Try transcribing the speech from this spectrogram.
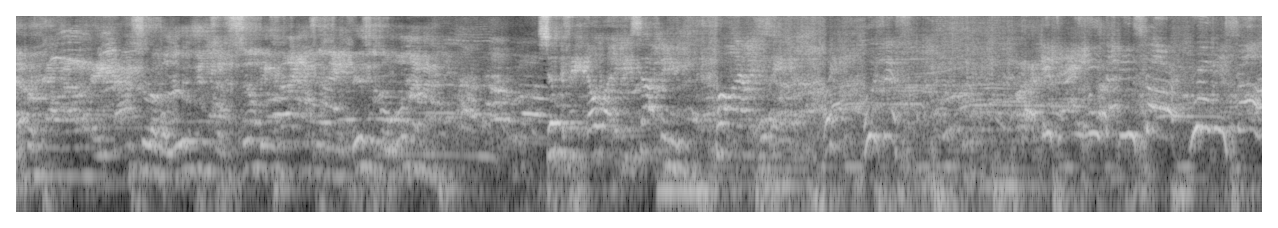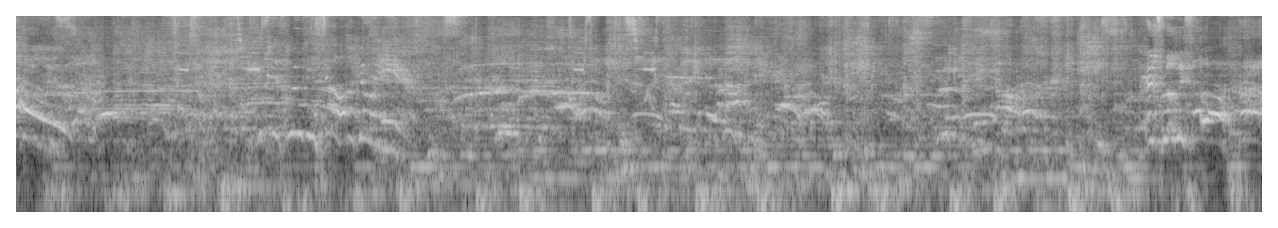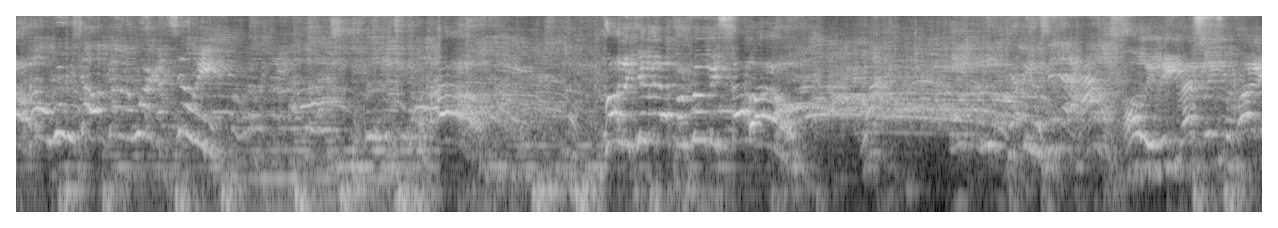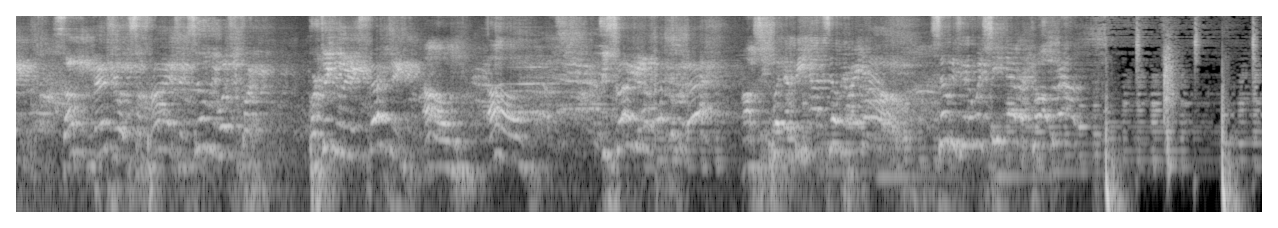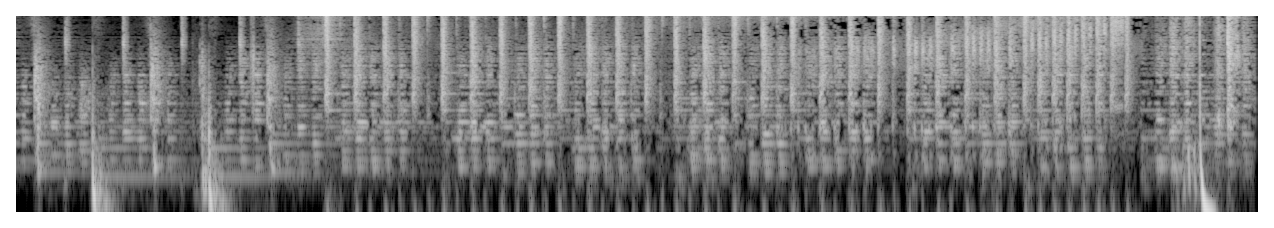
Never count out a master of illusions as Sylvie tonight uses the invisible woman. Sylvie saying nobody can stop me. Calling out and saying, wait, who's this? It's AEW star Ruby Soho! What is Ruby Soho doing here? All Elite Wrestling providing some measure of surprise that Sylvie wasn't par- particularly expecting. Oh, oh. She's dragging her back to the back. Oh, she's putting a beat on Sylvie right now. Oh. Sylvie's gonna wish she never called her out.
